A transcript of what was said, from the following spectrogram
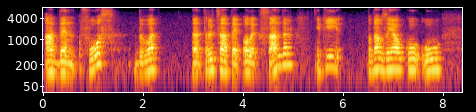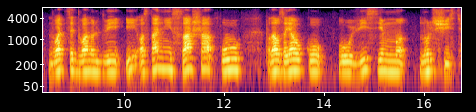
Аден Фос, 2 е, 30 Олександр, який подав заявку у 2202. І останній Саша У подав заявку у 806.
